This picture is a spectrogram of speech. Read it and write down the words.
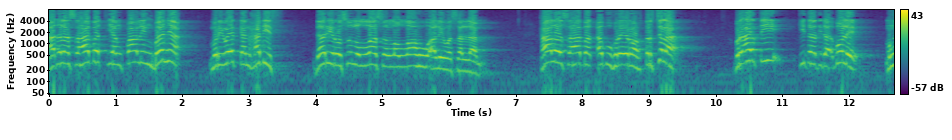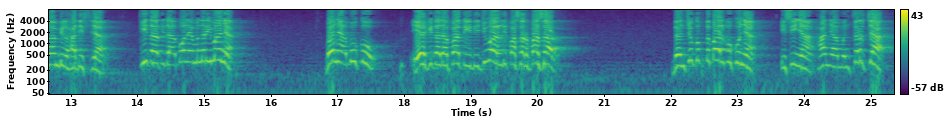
adalah sahabat yang paling banyak meriwayatkan hadis dari Rasulullah sallallahu alaihi wasallam. Kalau sahabat Abu Hurairah tercela, berarti kita tidak boleh mengambil hadisnya. Kita tidak boleh menerimanya. Banyak buku ya kita dapati dijual di pasar-pasar. Dan cukup tebal bukunya. Isinya hanya mencerca,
